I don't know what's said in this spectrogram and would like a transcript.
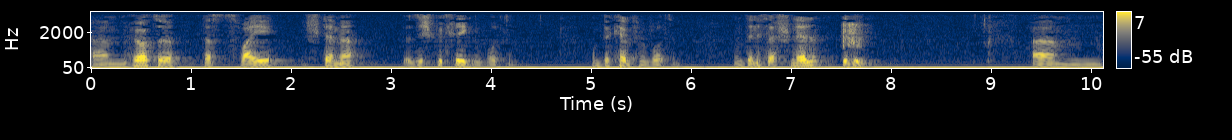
ähm, hörte, dass zwei Stämme sich bekriegen wollten und bekämpfen wollten. Und dann ist er schnell ähm,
